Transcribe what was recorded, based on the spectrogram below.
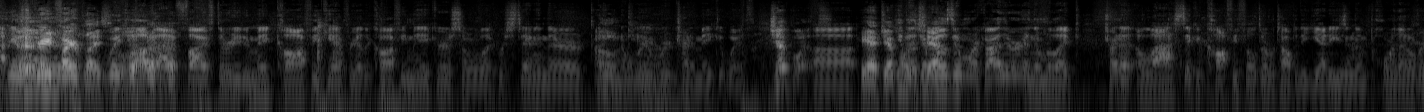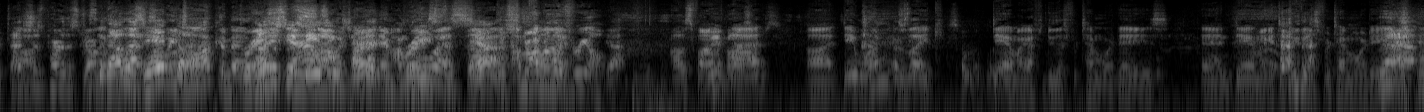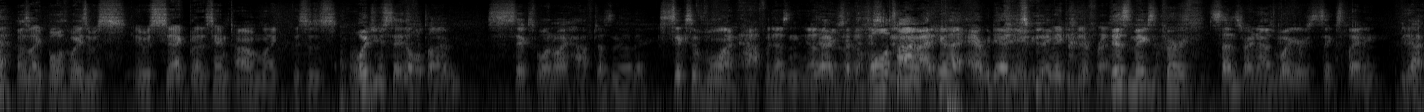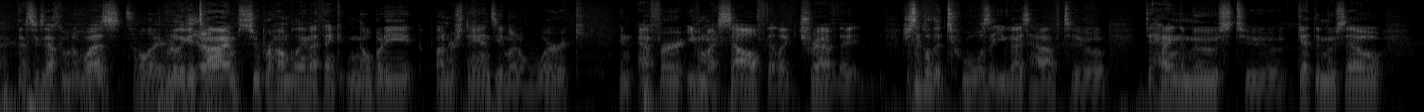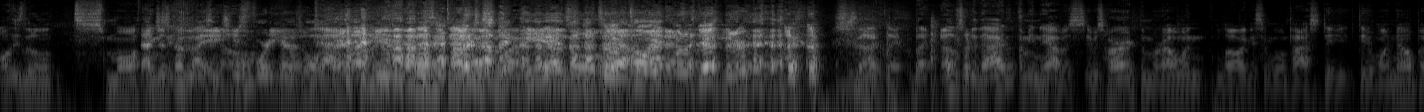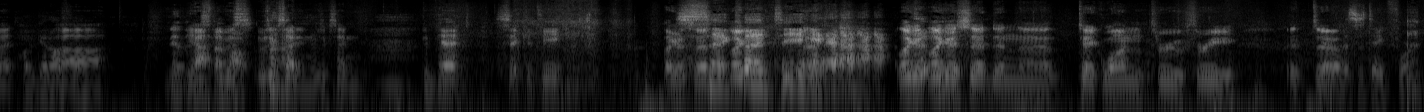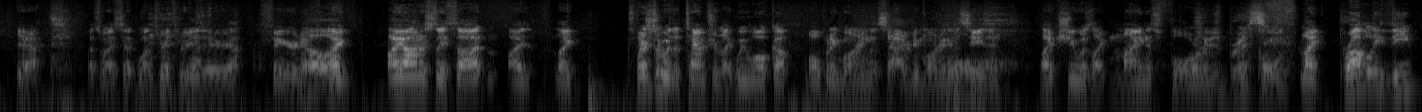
you It's a great fireplace. Waking up at five thirty to make coffee. Can't forget the coffee maker. So like we're standing there. I don't know what we we're trying to make it with. Jetboils. Uh, Yeah, jet yeah, but boils, the jet yeah. boils didn't work either. And then we're like trying to elastic a coffee filter over top of the Yetis and then pour that over top. That's just part of the struggle. That was That's it, what we talk about. That was the right amazing now. part. Yeah, Embrace the with. Yeah. the struggle fine. is real. Yeah. I was fine We with have that. monsters. Uh, day one, it was like, Some of them blew damn, I have to do this for ten more days, and damn, I get to do this for ten more days. I was like, both ways, it was it was sick, but at the same time, I'm like, this is What'd you say the whole time? Six one way, half a dozen the other. Six of one, half a dozen the other. Yeah, you said the It whole time. I'd hear that every day. It To you. didn't Like, make a difference. this makes perfect sense right now. Is what you're explaining. yeah, that's exactly what it was. It's hilarious. Really good Yep. time, super humbling. I think nobody understands the amount of work and effort, even myself, that like Trev, that just like all the tools that you guys have to to hang the moose, to get the moose out, all these little small That things just that comes you with guys age. know. He's 40 years Yeah. old. Yeah, right? exactly. Like, That is a dinosaur. He is old. That's That's all point, that but. I'm getting there. exactly. But outside of that, I mean, yeah, it was it was hard. The morale went low. I guess I'm going past day day one now, but Well, get off. uh, Yeah, yeah, it was up. it was exciting. It was exciting. Good. Okay. Sick of tea. Like I said, like, good tea. like I- like I said in uh, take one through three, it uh, this is take four. yeah, that's why I said one through three. Yeah, there, yeah. figured No. out. I I honestly thought I like, especially with the temperature. Like we woke up opening morning, the Saturday morning of the season. Like she was like minus four. She was brisk. like probably the,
